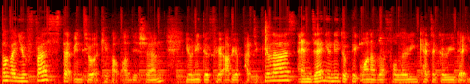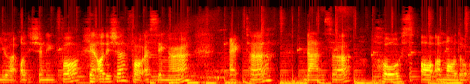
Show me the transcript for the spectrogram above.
So when you first step into a K-pop audition, you need to fill up your particulars and then you need to pick one of the following category that you are auditioning for. You can audition for a singer, actor, dancer, host, or a model.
